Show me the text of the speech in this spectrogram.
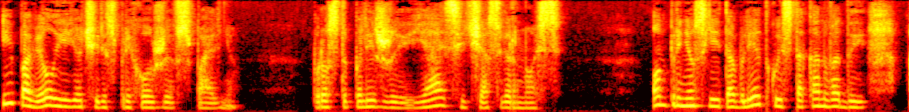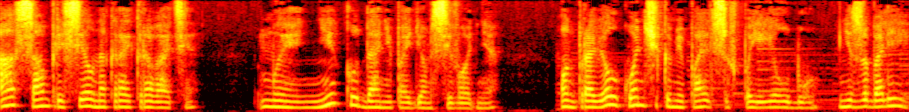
И повел ее через прихожую в спальню. «Просто полежи, я сейчас вернусь». Он принес ей таблетку и стакан воды, а сам присел на край кровати. «Мы никуда не пойдем сегодня». Он провел кончиками пальцев по ее лбу. «Не заболей.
